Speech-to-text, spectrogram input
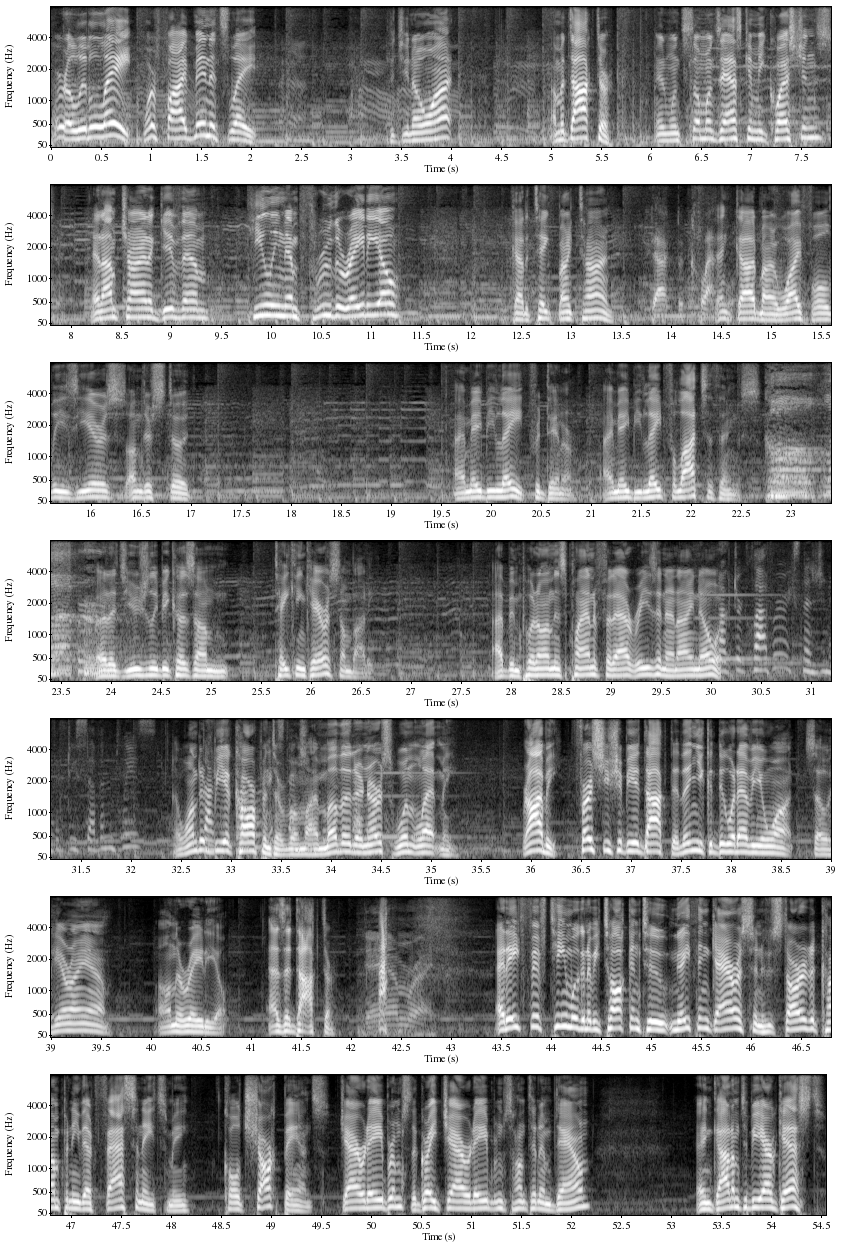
We're a little late. We're five minutes late. But you know what? I'm a doctor. And when someone's asking me questions and I'm trying to give them, healing them through the radio, got to take my time. Dr. Clapper. Thank God my wife all these years understood. I may be late for dinner. I may be late for lots of things. But it's usually because I'm taking care of somebody. I've been put on this planet for that reason, and I know it. Dr. Clapper, extension 57, please. I wanted to be a Clapper, carpenter, but my mother, the nurse, wouldn't let me. Robbie, first you should be a doctor, then you can do whatever you want. So here I am on the radio as a doctor. Damn right. At 8:15 we're going to be talking to Nathan Garrison who started a company that fascinates me called Sharkbanz. Jared Abrams, the great Jared Abrams hunted him down and got him to be our guest.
